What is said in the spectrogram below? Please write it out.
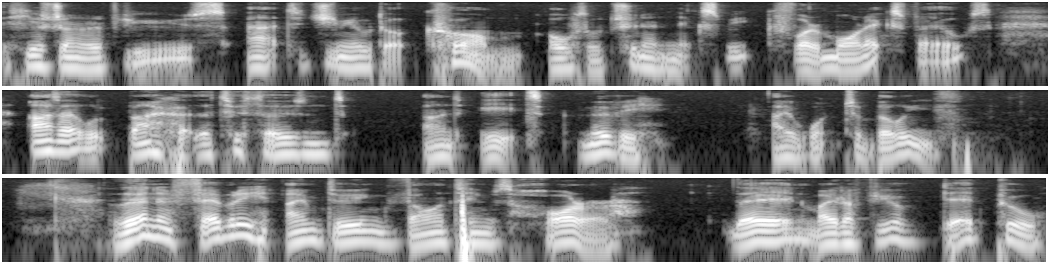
Here's Johnny Reviews at gmail.com. Also tune in next week for more X Files as I look back at the 2008 movie I Want to Believe. Then in February I'm doing Valentine's Horror. Then my review of Deadpool.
